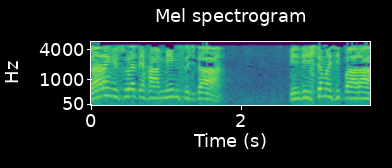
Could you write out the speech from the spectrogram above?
دارنګي سورته حامیم سجدا پندیشتمه سپارا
